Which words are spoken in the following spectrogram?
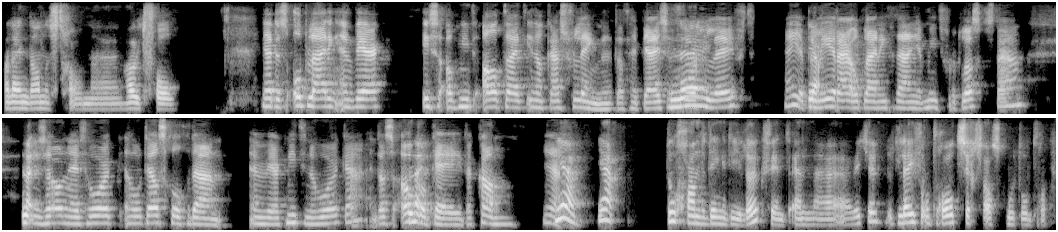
Alleen dan is het gewoon uh, vol. Ja, dus opleiding en werk is ook niet altijd in elkaars verlengde. Dat heb jij zo nee. voorgeleefd. je hebt een leraaropleiding gedaan, je hebt niet voor de klas gestaan. Nee. Je zoon heeft hotelschool gedaan en werkt niet in de horeca. En dat is ook oké, dat kan. Ja. ja, ja. Doe gewoon de dingen die je leuk vindt. En uh, weet je, het leven ontrolt zich zoals het moet ontrollen.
